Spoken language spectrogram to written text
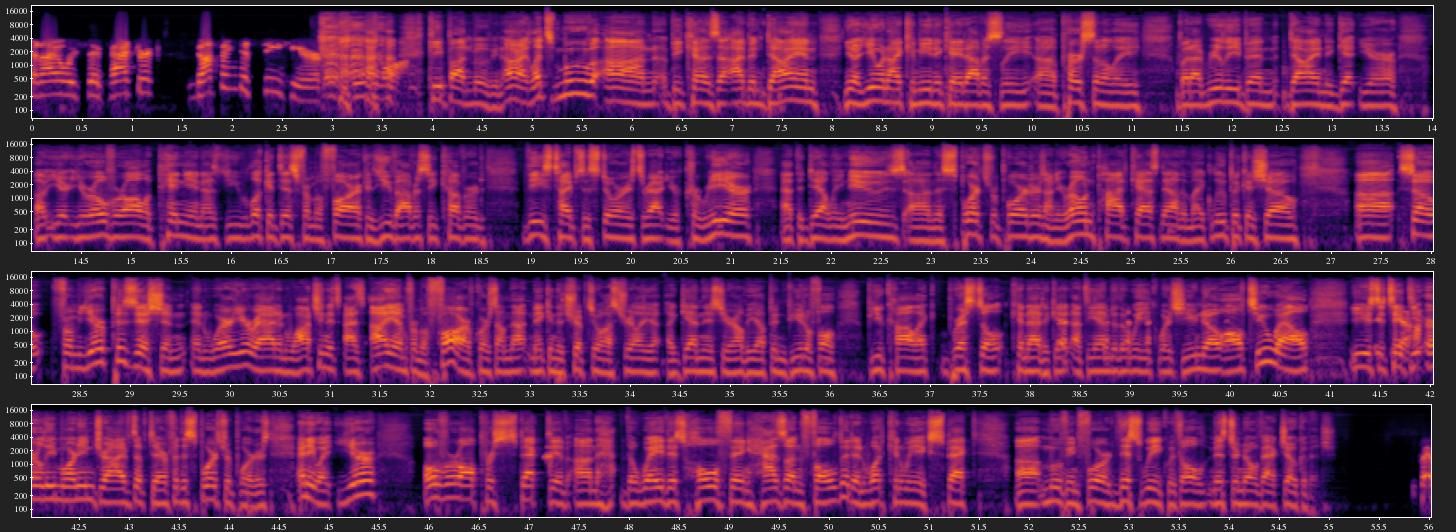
And I always say, Patrick, nothing to see here. Move along. Keep on moving. All right, let's move on because uh, I've been dying. You know, you and I communicate obviously uh, personally, but I've really been dying to get your uh, your your overall opinion as you look at this from afar because you've obviously covered these types of stories throughout your career at the Daily News, on the Sports Reporters, on your own podcast now, the Mike Lupica Show. Uh, so, from your position and where you're at, and watching it as I am from afar, of course, I'm not making the trip to Australia again this year. I'll be up in beautiful, bucolic Bristol, Connecticut at the end of the week, which you know all too well. You used to take yeah. the early morning drives up there for the sports reporters. Anyway, your overall perspective on the way this whole thing has unfolded and what can we expect uh, moving forward this week with old Mr. Novak Djokovic?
